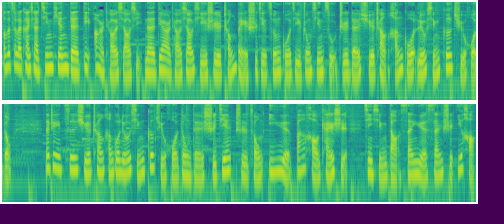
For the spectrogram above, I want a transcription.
好的，再来看一下今天的第二条消息。那第二条消息是城北世界村国际中心组织的学唱韩国流行歌曲活动。那这一次学唱韩国流行歌曲活动的时间是从一月八号开始进行到三月三十一号，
